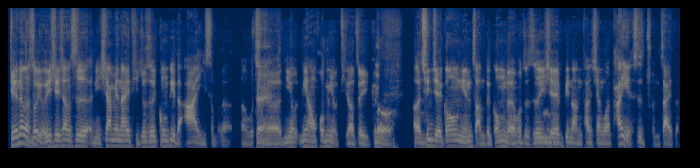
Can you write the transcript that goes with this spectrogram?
其实那个时候有一些像是你下面那一题，就是工地的阿姨什么的，呃，我记得你有，你好像后面有提到这一个，呃，清洁工、年长的工人或者是一些槟榔摊相关，它也是存在的。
